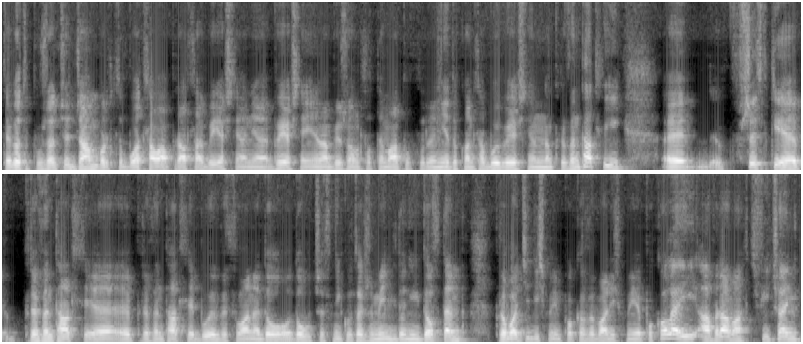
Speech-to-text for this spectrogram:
tego typu rzeczy. Jamboard to była cała praca wyjaśniania, wyjaśnienia na bieżąco tematów, które nie do końca były wyjaśnione na prezentacji. Wszystkie prezentacje, prezentacje były wysyłane do, do uczestników, także mieli do nich dostęp. Prowadziliśmy i pokazywaliśmy je po kolei, a w ramach ramach ćwiczeń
